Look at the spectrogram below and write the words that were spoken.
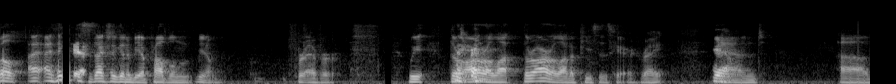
Well, I, I think this is actually going to be a problem, you know, forever. We there are a lot there are a lot of pieces here, right? Yeah. And um,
